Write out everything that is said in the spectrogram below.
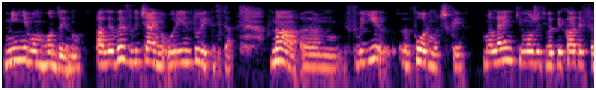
мінімум годину. Але ви, звичайно, орієнтуєтеся на ем, свої формочки. Маленькі можуть випікатися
